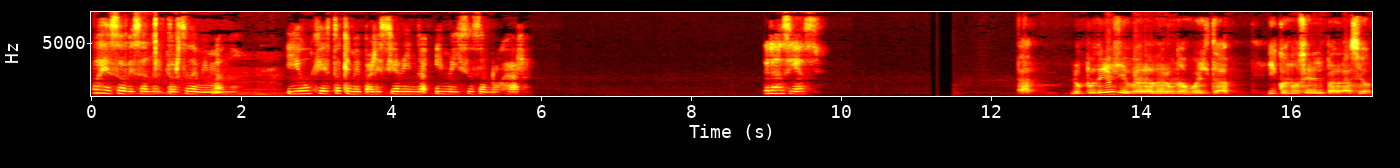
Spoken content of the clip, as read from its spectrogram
Fue eso besando el torso de mi mano y un gesto que me pareció lindo y me hizo sonrojar. Gracias. ¿Lo podrías llevar a dar una vuelta y conocer el palacio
